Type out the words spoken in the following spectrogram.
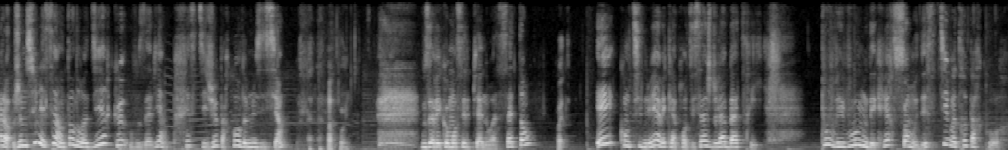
Alors, je me suis laissé entendre dire que vous aviez un prestigieux parcours de musicien. Ah oui. Vous avez commencé le piano à 7 ans Ouais. et continué avec l'apprentissage de la batterie. Pouvez-vous nous décrire sans modestie votre parcours?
